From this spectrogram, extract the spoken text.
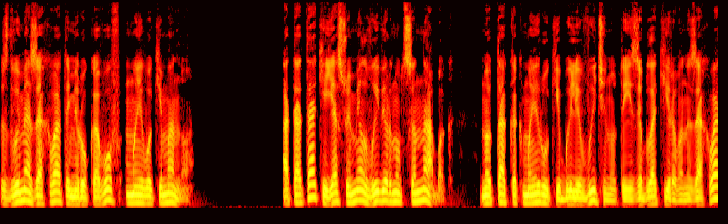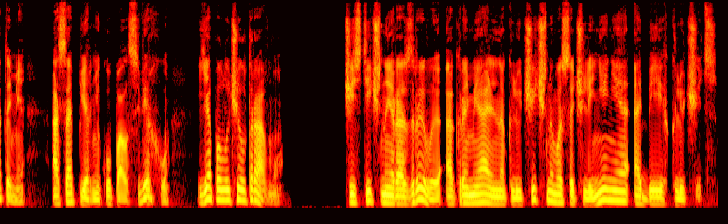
с двумя захватами рукавов моего кимоно. От атаки я сумел вывернуться на бок, но так как мои руки были вытянуты и заблокированы захватами, а соперник упал сверху, я получил травму — частичные разрывы акромиально-ключичного сочленения обеих ключиц.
